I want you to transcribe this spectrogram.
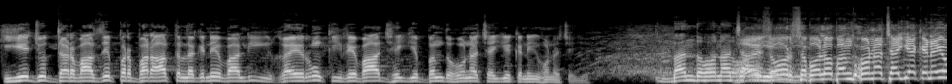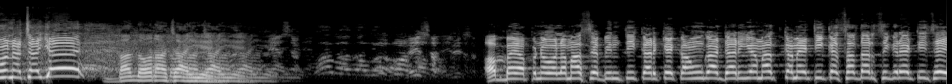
कि ये जो दरवाजे पर बारात लगने वाली गैरों की रिवाज है, ये बंद होना चाहिए कि नहीं होना चाहिए? बंद होना चाहिए। ज़ोर से बोलो बंद होना चाहिए कि नहीं होना चाहिए? बंद होना चाहिए। अब मैं अपने उलमा से विनती करके कहूँगा डरिए मत कमेटी के सदर सिगरेटी से।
